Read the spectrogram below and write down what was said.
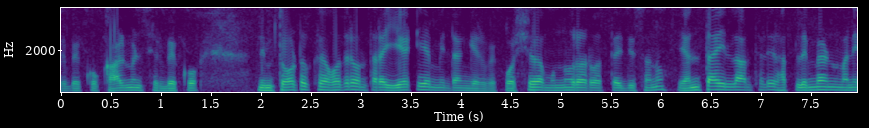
ಇರಬೇಕು, ಕಾಳುಮೆಣಸು ಇರಬೇಕು. ನಿಮ್ಮ ತೋಟಕ್ಕೆ ಹೋದರೆ ಒಂಥರ ಎ ಟಿ ಎಂ ಇದ್ದಂಗೆ ಇರಬೇಕು. ವರ್ಷದ ಮುನ್ನೂರ ಅರವತ್ತೈದು ದಿವಸನೂ ಎಂಥ ಇಲ್ಲ ಅಂತ ಹೇಳಿದ್ರೆ ಹತ್ತು ಲಿಂಬೆಹಣ್ಣು ಮನೆ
